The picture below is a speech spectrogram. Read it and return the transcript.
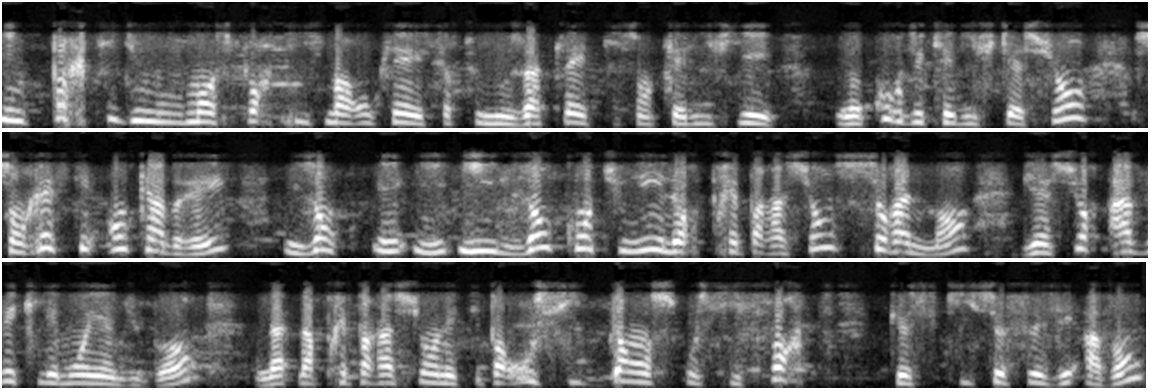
une partie du mouvement sportif marocain et surtout nos athlètes qui sont qualifiés au cours de qualification sont restés encadrés. Ils ont, et, ils ont continué leur préparation sereinement, bien sûr avec les moyens du bord. La préparation n'était pas aussi dense, aussi forte que ce qui se faisait avant,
